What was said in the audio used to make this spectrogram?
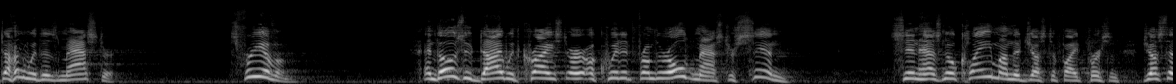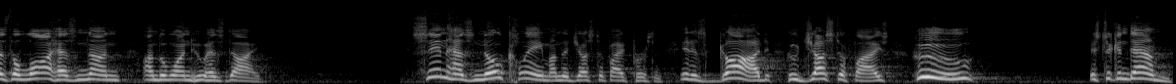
done with his master, he's free of him. And those who die with Christ are acquitted from their old master, sin. Sin has no claim on the justified person, just as the law has none on the one who has died. Sin has no claim on the justified person. It is God who justifies, who is to condemn.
